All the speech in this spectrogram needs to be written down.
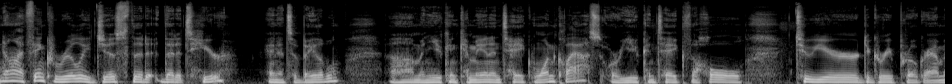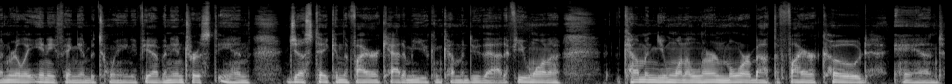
know, I think really just that that it's here and it's available, um, and you can come in and take one class, or you can take the whole two year degree program and really anything in between. If you have an interest in just taking the fire academy, you can come and do that. If you want to come and you want to learn more about the fire code and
